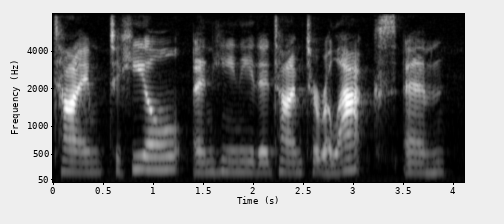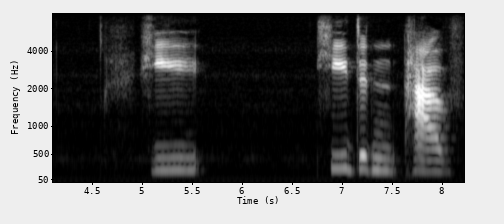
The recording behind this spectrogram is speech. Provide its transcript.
time to heal and he needed time to relax and he he didn't have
